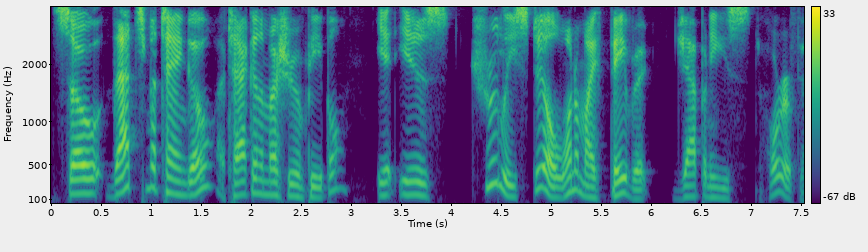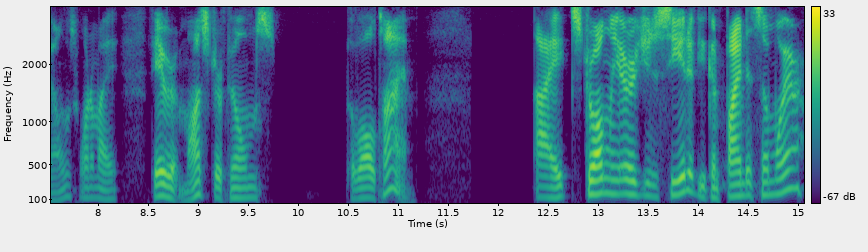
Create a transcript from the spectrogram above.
So that's Matango, Attack of the Mushroom People. It is truly still one of my favorite Japanese horror films, one of my favorite monster films of all time. I strongly urge you to see it if you can find it somewhere.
